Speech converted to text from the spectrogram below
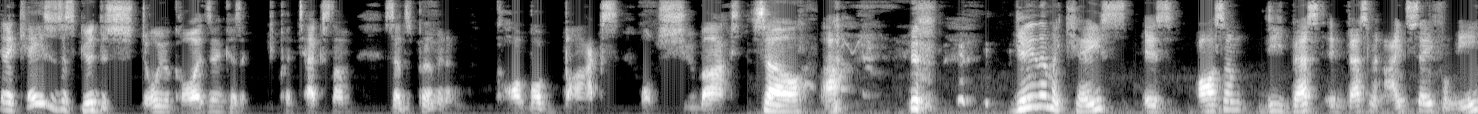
And a case is just good to store your cards in because it protects them. So just put them in a cardboard box or shoe box. So uh, getting them a case is awesome. The best investment I'd say for me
